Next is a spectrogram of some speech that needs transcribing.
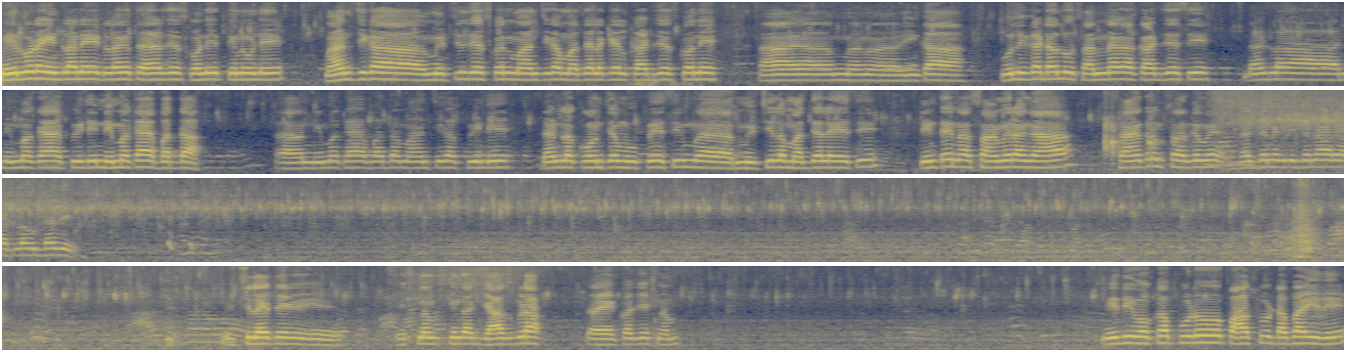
మీరు కూడా ఇంట్లోనే ఇట్లనే తయారు చేసుకోండి తినండి. మంచిగా మిర్చిలు చేసుకొని మంచిగా మధ్యలోకి వెళ్ళి కట్ చేసుకొని ఇంకా ఉల్లిగడ్డలు సన్నగా కట్ చేసి దాంట్లో నిమ్మకాయ పిండి నిమ్మకాయ బద్ద. నిమ్మకాయ బద్ద మంచిగా పిండి దాంట్లో కొంచెం ఉప్పేసి మ- మిర్చీల మధ్యలో వేసి తింటే నా సామిరంగా సాయంత్రం స్వర్గమే. దర్జన జనారు అట్లా ఉంటుంది. మిర్చిలు అయితే ఇచ్చినాం. కింద గ్యాస్ కూడా ఎక్కువ చేసినాం. ఇది ఒకప్పుడు ఫాస్ట్ ఫుడ్ డబ్బా ఇది.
